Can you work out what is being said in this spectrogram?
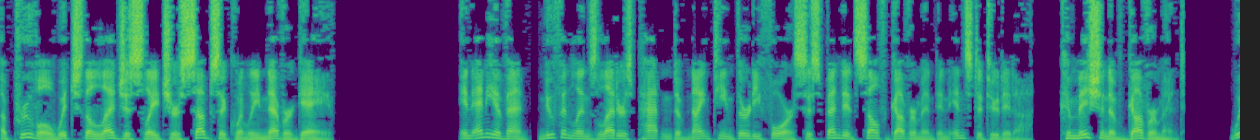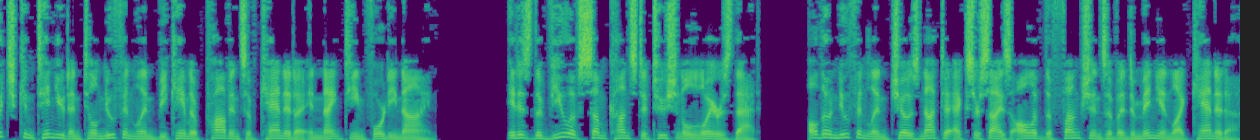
approval which the legislature subsequently never gave. In any event, Newfoundland's Letters Patent of 1934 suspended self-government and instituted a «commission of government», which continued until Newfoundland became a province of Canada in 1949. It is the view of some constitutional lawyers that although Newfoundland chose not to exercise all of the functions of a dominion like Canada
